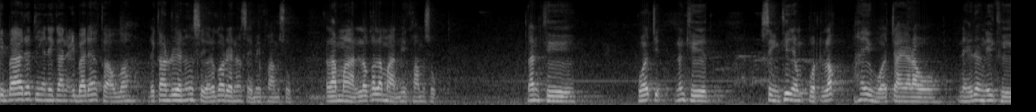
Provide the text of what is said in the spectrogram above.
อิบาดะที่ในการอิบาดะกับอัลลอฮ์ในการเรียนหนังสือแล้วก็เรียนหนังสือมีความสุข ละหมาดแล้วก็ละหมาดมีความสุข นั่นคือหัวจิตนั่นคือสิ่งที่ยังปลดล็อกให้หัวใจเราในเรื่องนี้คือ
